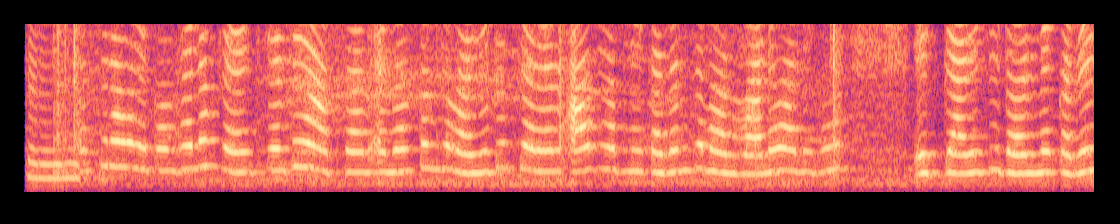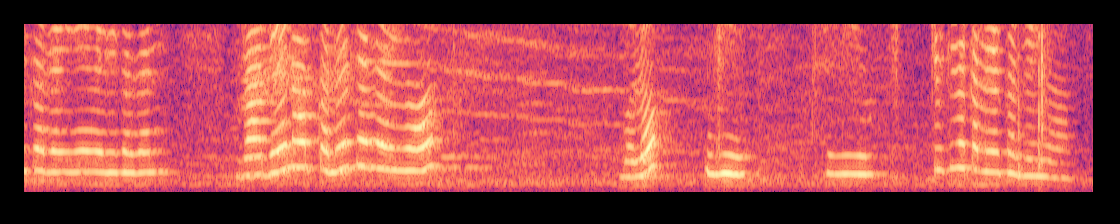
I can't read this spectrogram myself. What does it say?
अस्सलाम hello friends कैसे हैं आप सब? And welcome to my YouTube channel आज मैं अपनी कज़न से मिलवाने वाली हूँ। एक प्यारी सी डॉल में कलर कर रही है मेरी कज़न राबेन आप कलर कर रही हो? बोलो। जी किसमें कलर कर रही हो आप?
